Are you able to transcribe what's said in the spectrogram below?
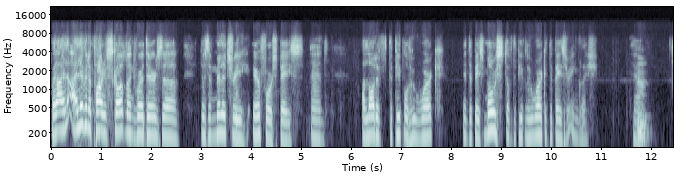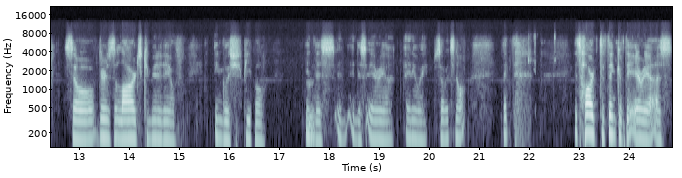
But I, I live in a part of Scotland where there's a there's a military air force base and a lot of the people who work at the base most of the people who work at the base are English. Yeah. Hmm. So there's a large community of English people in Mm. this in, in this area anyway. So it's not it it's hard to think of the area as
